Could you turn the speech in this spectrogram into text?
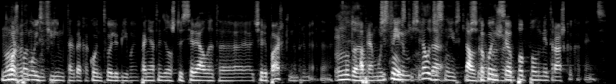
Но Может быть, подумать. мультфильм тогда какой-нибудь твой любимый. Понятное дело, что сериал — это э, «Черепашки», например, да? Ну да, а прям мультфильм, диснеевский, сериал да. диснеевский. Да, вот какой-нибудь полнометражка какая-нибудь.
